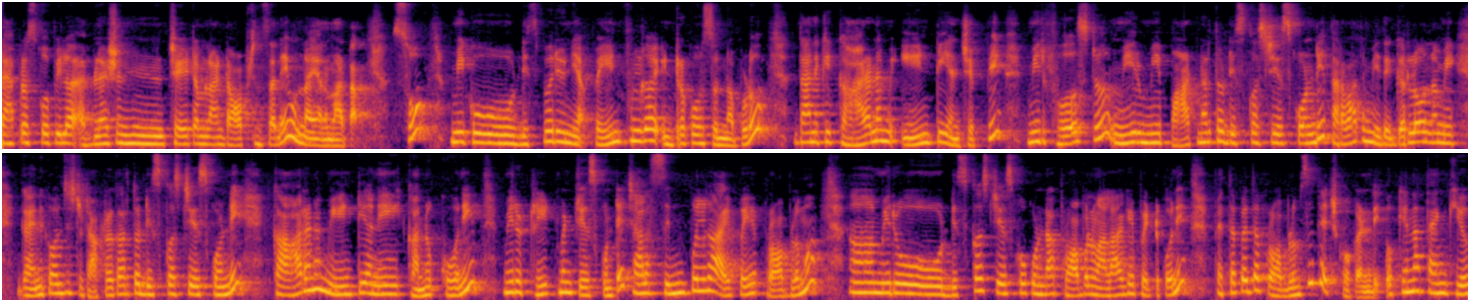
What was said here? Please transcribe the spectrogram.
ల్యాప్రోస్కోపీలో అబ్లేషన్ చేయటం లాంటి ఆప్షన్స్ అనేవి ఉన్నాయన్నమాట. సో మీకు డిస్పెరినియా పెయిన్ఫుల్గా ఇంటర్కోర్స్ ఉన్నప్పుడు దానికి కారణం ఏంటి అని చెప్పి మీరు ఫస్ట్ మీరు మీ పార్ట్నర్తో డిస్కస్ చేసుకోండి తర్వాత మీ దగ్గరలో ఉన్న మీ గైనకాలజిస్ట్ డాక్టర్ గారితో డిస్కస్ చేసుకోండి. కారణం ఏంటి అని కనుక్కొని మీరు ట్రీట్మెంట్ చేసుకుంటే చాలా సింపుల్గా అయిపోయే ప్రాబ్లము మీరు డిస్కస్ చేసుకోకుండా ప్రాబ్లం అలాగే పెట్టుకొని పెద్ద పెద్ద ప్రాబ్లమ్స్ తెచ్చుకోకండి. ఓకేనా థ్యాంక్ యూ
